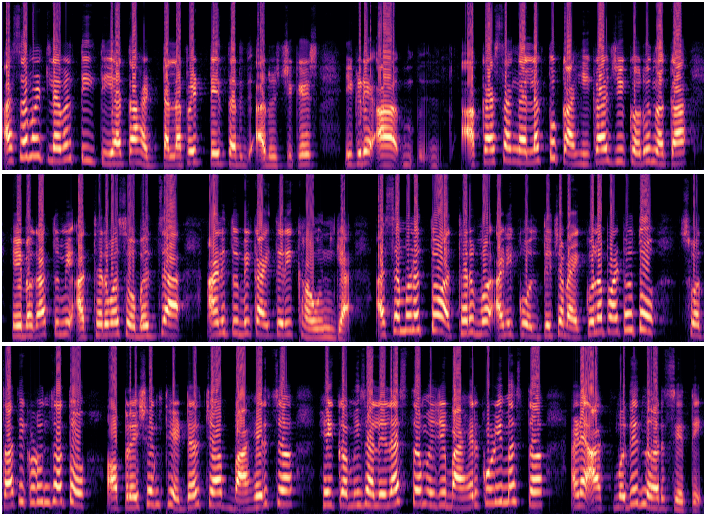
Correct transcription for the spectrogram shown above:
असं म्हटल्यावर ती ती आता हट्टाला पेटते. तर ऋषिकेश इकडे आकाश सांगायला लागतो काही काळजी करू नका. हे बघा तुम्ही अथर्व सोबत जा आणि तुम्ही काहीतरी खाऊन घ्या. असं म्हणत तो अथर्व आणि कोलतेच्या बायकोला पाठवतो. स्वतः तिकडून जातो. ऑपरेशन थिएटरच्या बाहेरचं हे कमी झालेलं असतं म्हणजे बाहेर कोणी नसतं आणि आतमध्ये नर्स येते.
